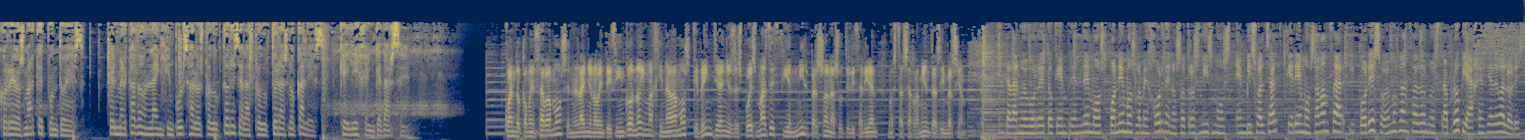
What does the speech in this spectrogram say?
Correosmarket.es, el mercado online que impulsa a los productores y a las productoras locales que eligen quedarse. Cuando comenzábamos, en el año 95, no imaginábamos que 20 años después más de 100.000 personas utilizarían nuestras herramientas de inversión. En cada nuevo reto que emprendemos ponemos lo mejor de nosotros mismos. En VisualChart queremos avanzar y por eso hemos lanzado nuestra propia agencia de valores,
